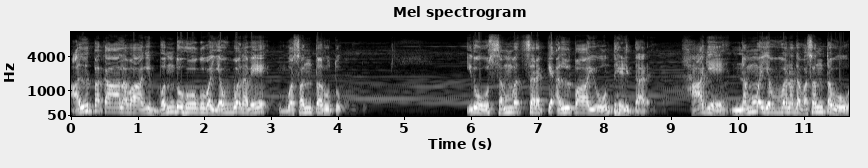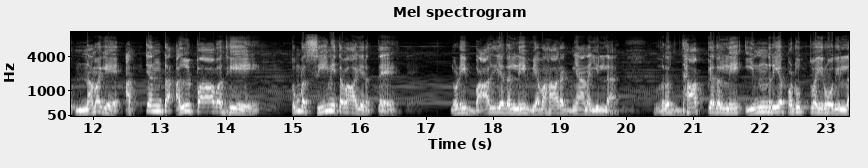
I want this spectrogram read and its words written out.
ಅಲ್ಪಕಾಲವಾಗಿ ಬಂದು ಹೋಗುವ ಯೌವನವೇ ವಸಂತ ಋತು. ಇದು ಸಂವತ್ಸರಕ್ಕೆ ಅಲ್ಪಾಯು ಅಂತ ಹೇಳಿದ್ದಾರೆ. ಹಾಗೆ ನಮ್ಮ ಯೌವನದ ವಸಂತವು ನಮಗೆ ಅತ್ಯಂತ ಅಲ್ಪಾವಧಿ, ತುಂಬ ಸೀಮಿತವಾಗಿರುತ್ತೆ. ನೋಡಿ, ಬಾಲ್ಯದಲ್ಲಿ ವ್ಯವಹಾರ ಜ್ಞಾನ ಇಲ್ಲ, ವೃದ್ಧಾಪ್ಯದಲ್ಲಿ ಇಂದ್ರಿಯ ಪಟುತ್ವ ಇರೋದಿಲ್ಲ.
